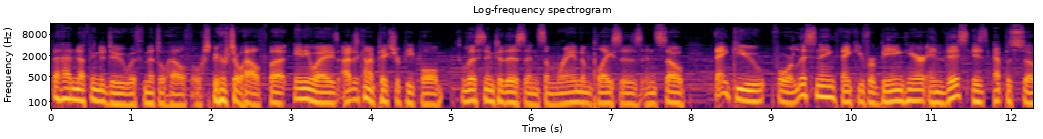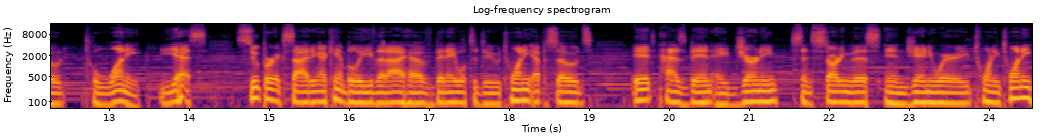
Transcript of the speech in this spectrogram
that had nothing to do with mental health or spiritual health. But, anyways, I just kind of picture people listening to this in some random places. And so, Thank you for listening. Thank you for being here. And this is episode 20. Yes, super exciting. I can't believe that I have been able to do 20 episodes. It has been a journey since starting this in January 2020.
